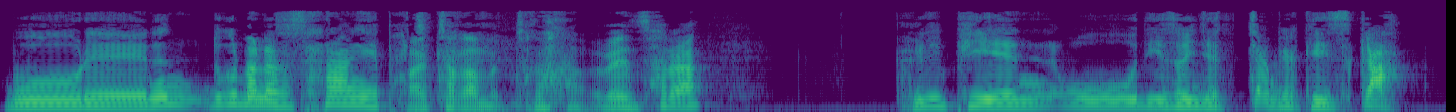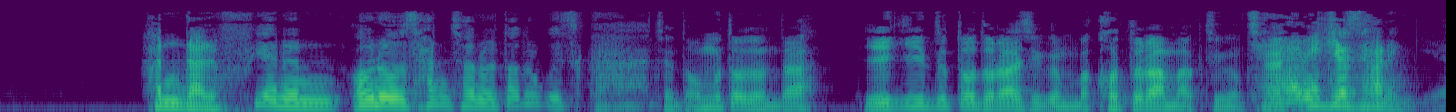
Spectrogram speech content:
모레는 누굴 만나서 사랑에 아, 빠질까? 잠깐만, 잠깐만. 웬 사랑? 글피엔 어디서 이제 짱박혀 있을까? 한 달 후에는 어느 산천을 떠돌고 있을까? 아, 진짜 너무 떠돈다. 얘기도 떠돌아, 지금. 막 걷더라, 막 지금. 예? 재밌게 사는 거야.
